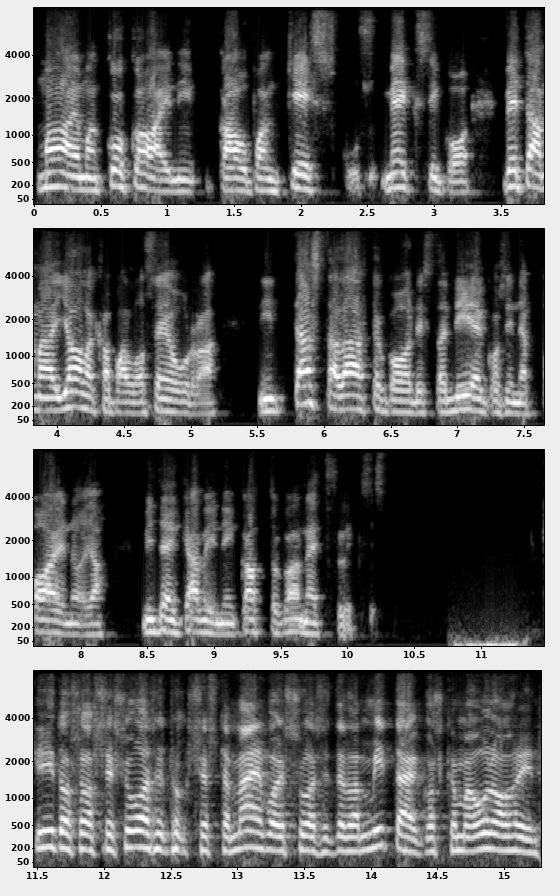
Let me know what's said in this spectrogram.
maailman kokainikaupan keskus, Meksiko, vetämään jalkapalloseuraa. Niin tästä lähtökohdista Diego sinne painoja. Miten kävi, niin kattokaa Netflixistä. Kiitos Ossi suosituksesta. Mä en voi suositella mitään, koska mä unohdin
